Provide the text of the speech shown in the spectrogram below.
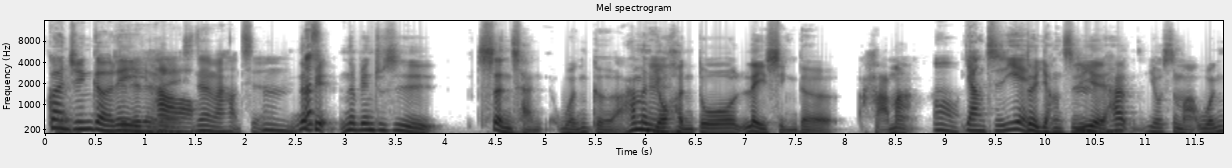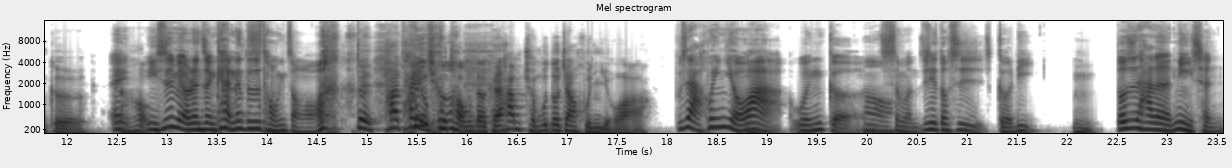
冠军蛤蜊，好，真的蛮好吃的。嗯，那边那边就是。盛产文蛤啊，他们有很多类型的蛤蟆，嗯，养殖业，对，养殖业，它有什么文蛤？哎，你是没有认真看，那都是同一种哦。对，它它有 不同的，可是他们全部都叫荤油啊，不是啊，荤油啊，文蛤什么这些都是蛤蜊，嗯。都是他的昵称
